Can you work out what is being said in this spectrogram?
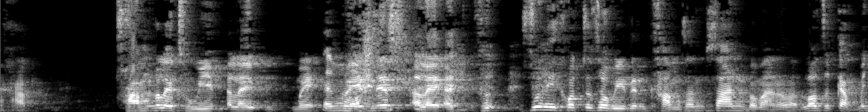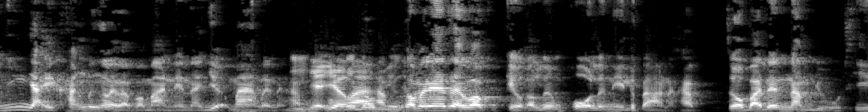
นะครับทรัมป์ก็เลยทวีตอะไรเมเต็มไปหมดเนสอะไรอะคือช่วงนี้เขาจะทวีตเป็นคำสั้นๆ ประมาณว่าแบบเราจะกลับมายิ่งใหญ่อีกครั้งหนึ่งอะไรแบบประมาณเนี้ยนะเยอะมากเลยนะครับเยอะๆมากครับก็ไม่แน่ใจว่าเกี่ยวกับเรื่องโพลเรื่องนี้หรือเปล่านะครับโจไบเดนนำอยู่ที่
